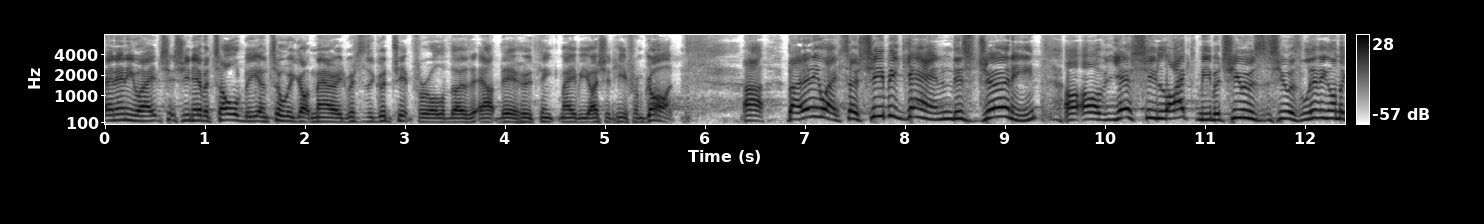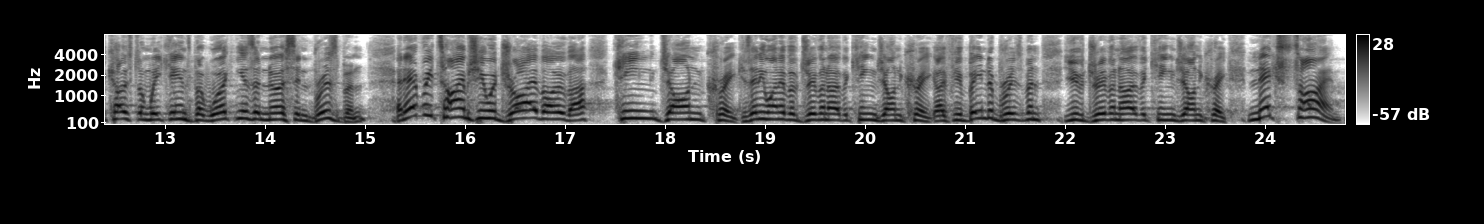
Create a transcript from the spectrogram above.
and anyway, she, she never told me until we got married, which is a good tip for all of those out there who think maybe I should hear from God. Uh, but anyway, so she began this journey of, of, yes, she liked me, but she was, she was living on the coast on weekends, but working as a nurse in Brisbane. And every time she would drive over King John Creek. Has anyone ever driven over King John Creek? If you've been to Brisbane, you've driven over King John Creek. Next time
